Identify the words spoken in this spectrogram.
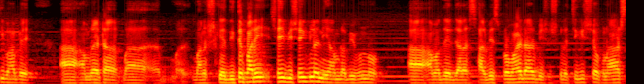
কীভাবে আমরা এটা মানুষকে দিতে পারি। সেই বিষয়গুলো নিয়ে আমরা বিভিন্ন আমাদের যারা সার্ভিস প্রোভাইডার বিশেষ করে চিকিৎসক নার্স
